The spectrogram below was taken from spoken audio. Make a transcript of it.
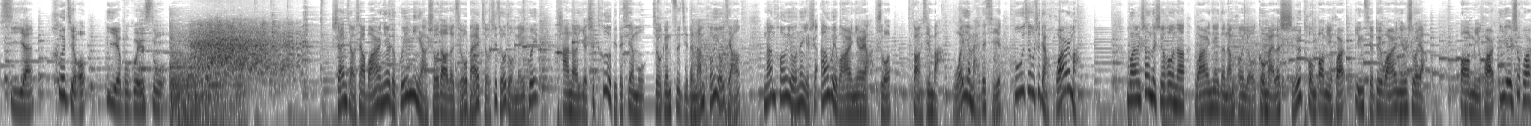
吸烟喝酒，夜不归宿。”山脚下王二妮的闺蜜啊，收到了九百九十九朵玫瑰，她呢也是特别的羡慕，就跟自己的男朋友讲。男朋友呢也是安慰王二妮啊，说：“放心吧，我也买得起，不就是点花儿吗？”晚上的时候呢，王二妮的男朋友购买了十桶爆米花，并且对王二妮说呀：“爆米花也是花，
